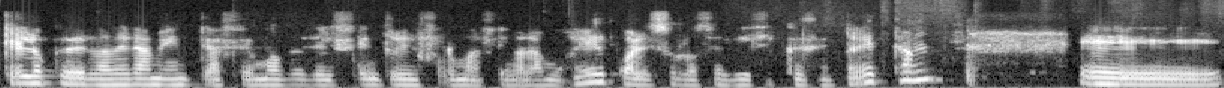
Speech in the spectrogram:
qué es lo que verdaderamente hacemos desde el Centro de Información a la Mujer, cuáles son los servicios que se prestan eh,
